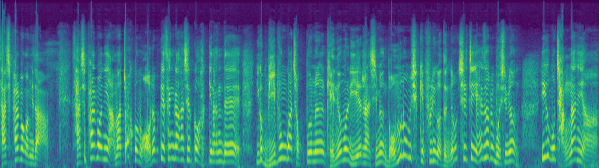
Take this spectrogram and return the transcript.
48번 갑니다. 48번이 아마 조금 어렵게 생각하실 것 같긴 한데 이거 미분과 적분을 개념을 이해를 하시면 너무너무 쉽게 풀리거든요. 실제 해설을 보시면 이거 뭐 장난이야.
